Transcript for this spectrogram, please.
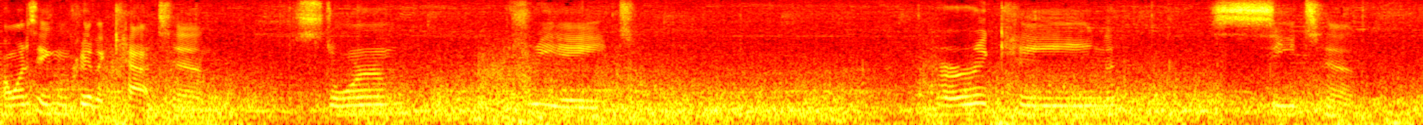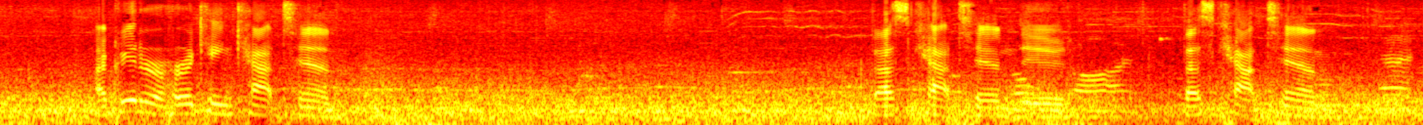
I want to say I can create a cat 10. Storm create Hurricane C10. I created a Hurricane Cat 10. That's Cat 10, Oh dude. That's Cat 10.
